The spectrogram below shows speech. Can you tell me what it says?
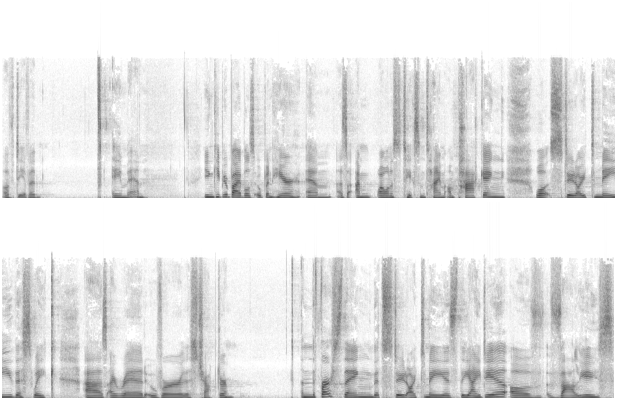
of David. Amen. You can keep your Bibles open here um, as I'm, i want us to take some time unpacking what stood out to me this week as I read over this chapter. And the first thing that stood out to me is the idea of values.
